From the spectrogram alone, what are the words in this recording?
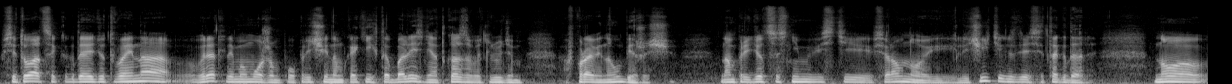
в ситуации, когда идет война, вряд ли мы можем по причинам каких-то болезней отказывать людям в праве на убежище. Нам придется с ними вести все равно и лечить их здесь и так далее. Но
